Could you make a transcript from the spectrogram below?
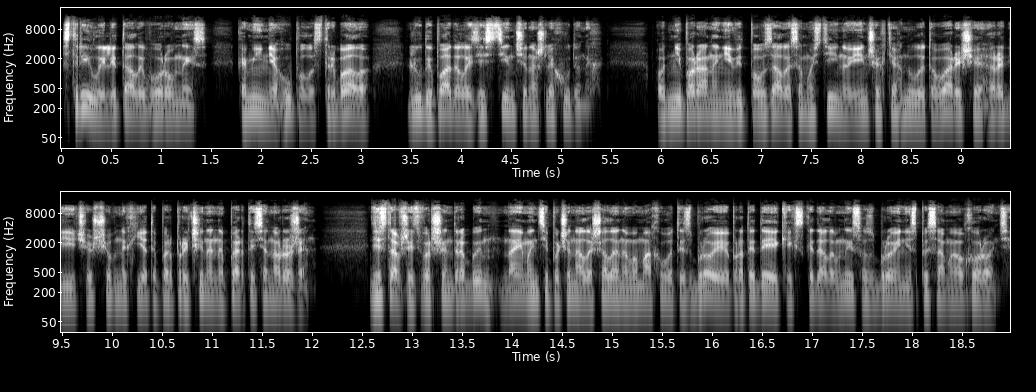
Стріли літали вгору вниз, каміння гупало, стрибало, люди падали зі стін чи на шляху до них. Одні поранені відповзали самостійно, інших тягнули товариші, радіючи, що в них є тепер причина не пертися на рожен. Діставшись вершин драбин, найманці починали шалено вимахувати зброєю, проти деяких скидали вниз озброєні списами охоронці.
